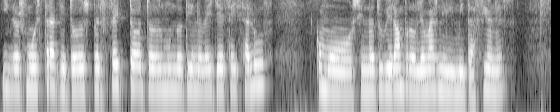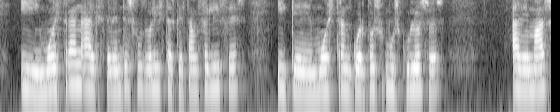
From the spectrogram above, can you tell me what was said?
y nos muestra que todo es perfecto, todo el mundo tiene belleza y salud como si no tuvieran problemas ni limitaciones y muestran a excelentes futbolistas que están felices y que muestran cuerpos musculosos, además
